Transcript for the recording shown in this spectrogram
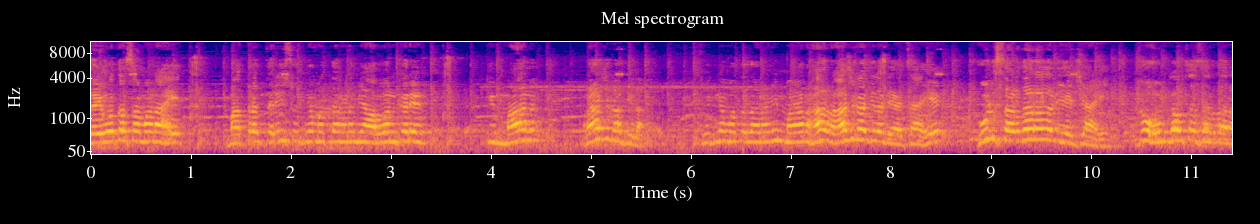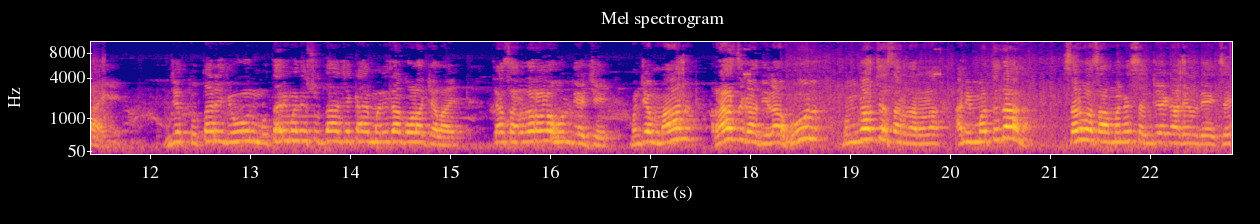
दैवता समान आहेत. मात्र तरी सुज्ञ मतदारांना मी आवाहन करेन की मान राजगादीला सुज्ञ मतदारांनी मान हा राजगादीला द्यायचा आहे. फुल सरदाराला द्यायची आहे. जो होमगावचा सरदार आहे. म्हणजे तुतारी घेऊन मुतारीमध्ये सुद्धा जे काय मलिदा गोळा केला आहे त्या सरदाराला हुल द्यायचे. म्हणजे मान राजगादीला हुल मुंगावच्या सरदाराला आणि मतदान. सर्वसामान्य संजय गाडेला द्यायचे.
